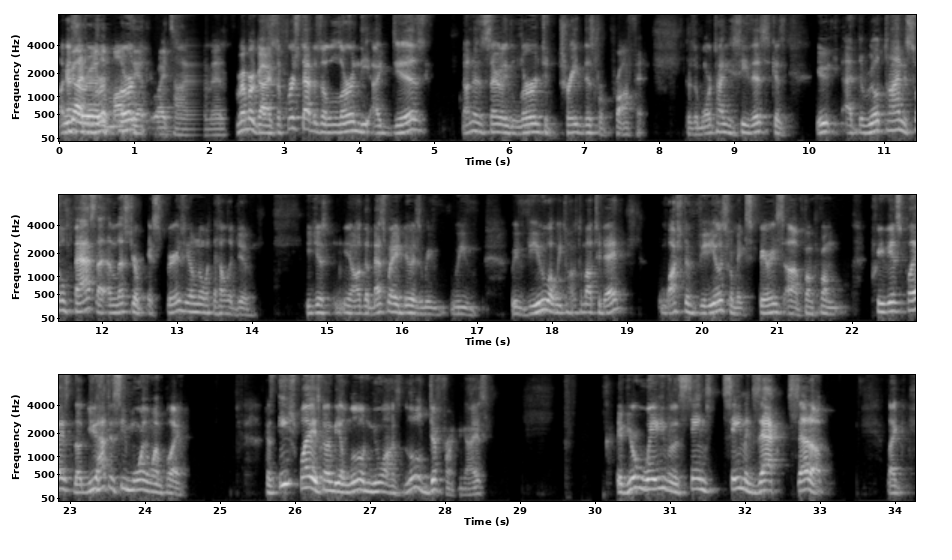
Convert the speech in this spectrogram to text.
Like we I said, rid of the learn- learn- at the right time, man. remember, guys, the first step is to learn the ideas, not necessarily learn to trade this for profit. Because the more time you see this, because You at the real time is so fast that unless you're experienced, you don't know what the hell to do. You just, you know, the best way to do is we we review what we talked about today, watch the videos from experience uh, from from previous plays. The, you have to see more than one play because each play is going to be a little nuanced, a little different, guys. If you're waiting for the same same exact setup, like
